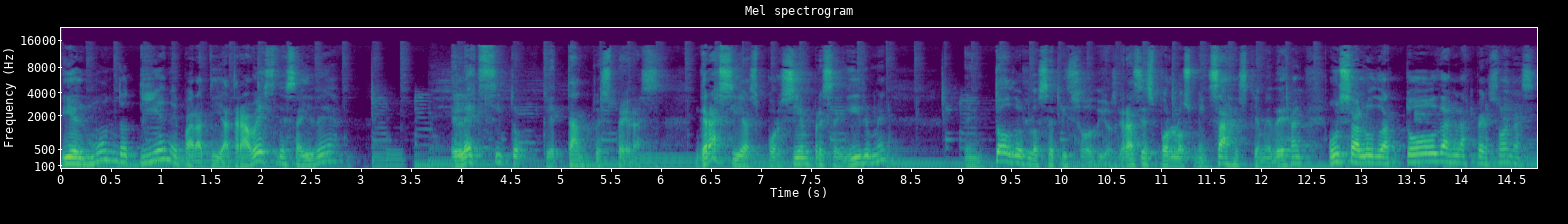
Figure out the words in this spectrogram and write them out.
Y el mundo tiene para ti, a través de esa idea, el éxito que tanto esperas. Gracias por siempre seguirme en todos los episodios. Gracias por los mensajes que me dejan. Un saludo a todas las personas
